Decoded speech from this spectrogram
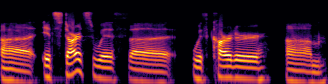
uh, it starts with uh, with Carter. Um,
